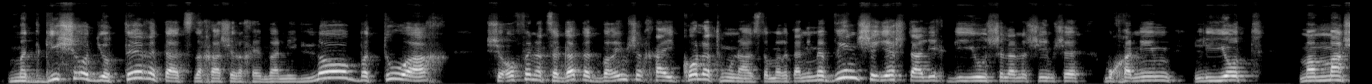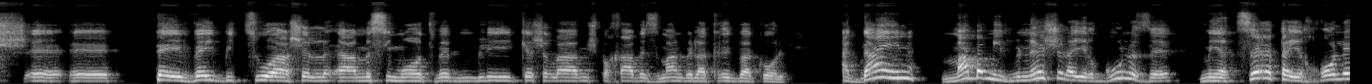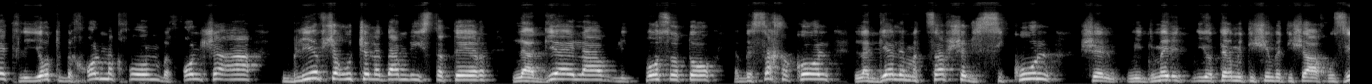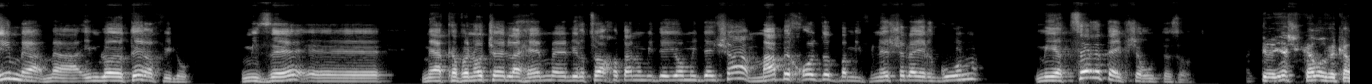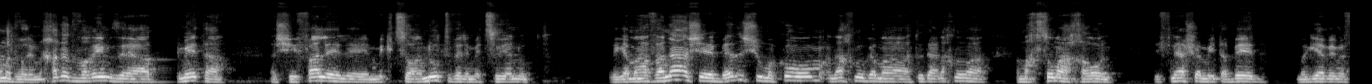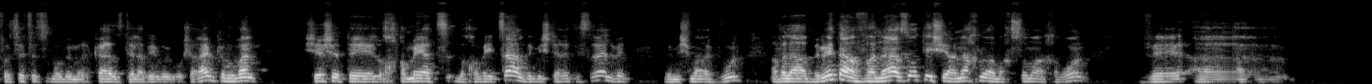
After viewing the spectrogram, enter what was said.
מדגיש עוד יותר את ההצלחה שלכם, ואני לא בטוח שאופן הצגת הדברים שלך היא כל התמונה, זאת אומרת, אני מבין שיש תהליך גיוס של אנשים שמוכנים להיות ממש אה, אה, תאבי ביצוע של המשימות ובלי קשר למשפחה וזמן ולהקריב והכל. עדיין, מה במבנה של הארגון הזה מייצר את היכולת להיות בכל מקום, בכל שעה, בלי אפשרות של אדם להסתתר, להגיע אליו, לתפוס אותו, ובסך הכל להגיע למצב של סיכול של נדמה לי יותר מ-99 אחוזים, מה, מה, אם לא יותר אפילו, מזה, אה, מהכוונות שלהם אה, לרצוח אותנו מדי יום, מדי שעה. מה בכל זאת במבנה של הארגון מייצר את האפשרות הזאת? תראה, יש כמה וכמה דברים. אחד הדברים זה באמת השאיפה למקצוענות ולמצוינות. וגם ההבנה שבאיזשהו מקום אנחנו גם, אתה יודע, אנחנו המחסום האחרון. לפני שהמתאבד מגיע ומפוצץ עצמו במרכז תל אביב או ירושלים, כמובן שיש את אה, לוחמי, לוחמי צה"ל ומשטרת ישראל ומשמר הגבול, אבל באמת ההבנה הזאת היא שאנחנו המחסום האחרון, וה...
